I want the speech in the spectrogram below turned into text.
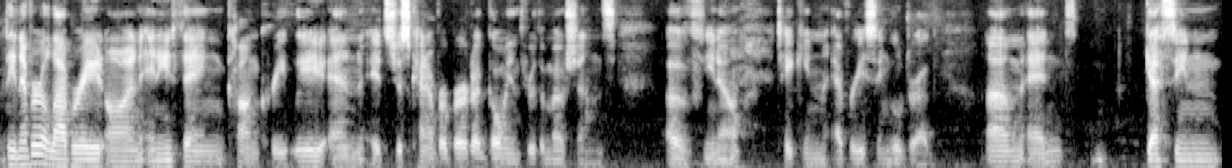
They never elaborate on anything concretely, and it's just kind of Roberta going through the motions of you know taking every single drug, um, and guessing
